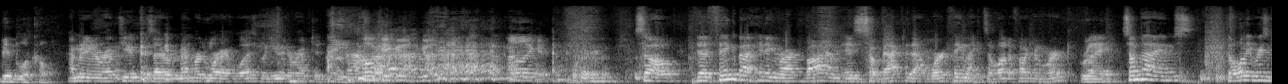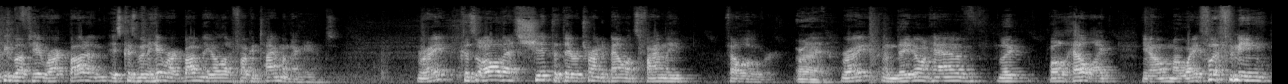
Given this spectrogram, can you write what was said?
biblical. I'm going to interrupt you because I remembered where I was when you interrupted me. Okay, good, good. I like it. So the thing about hitting rock bottom is so back to that work thing, like it's a lot of fucking work. Right. Sometimes the only reason people have to hit rock bottom is because when they hit rock bottom, they got a lot of fucking time on their hands, right? Because all that shit that they were trying to balance finally fell over, Right. right? And they don't have like, well, hell, like you know, my wife left me,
